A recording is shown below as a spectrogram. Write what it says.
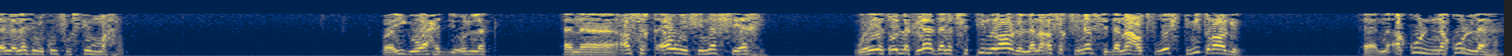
إلا لازم يكون في وسطهم محرم. ويجي واحد يقول لك أنا أثق قوي في نفسي يا أخي. وهي تقول لك لا ده أنا في ستين راجل ده أنا أثق في نفسي ده أنا أقعد في وسط مئة راجل. أقول نقول لها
